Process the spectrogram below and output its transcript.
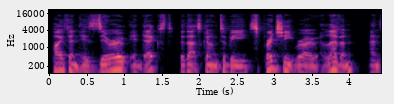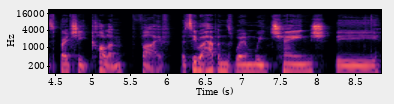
Python is zero indexed, so that's going to be spreadsheet row 11 and spreadsheet column 5. Let's see what happens when we change the,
